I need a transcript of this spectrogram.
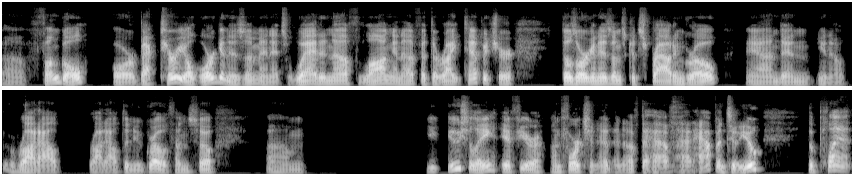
uh, fungal or bacterial organism and it's wet enough, long enough at the right temperature, those organisms could sprout and grow and then, you know, rot out, rot out the new growth. And so, um, usually, if you're unfortunate enough to have that happen to you, the plant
